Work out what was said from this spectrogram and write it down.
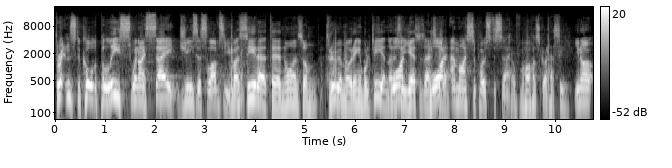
threatens to call the police when I say Jesus loves you? Hva sier jeg til noen som truer med å ringe politiet når jeg What, sier Jesus elsker what deg? am I supposed to say? Hva skal jeg si? You know,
